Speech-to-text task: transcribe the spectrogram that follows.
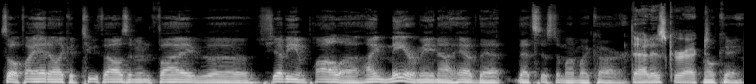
So if I had like a 2005 uh, Chevy Impala, I may or may not have that that system on my car. That is correct. Okay.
